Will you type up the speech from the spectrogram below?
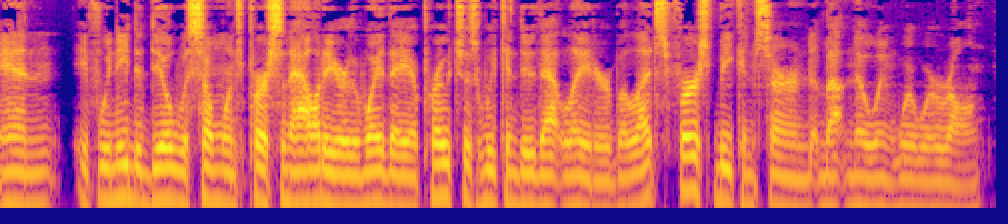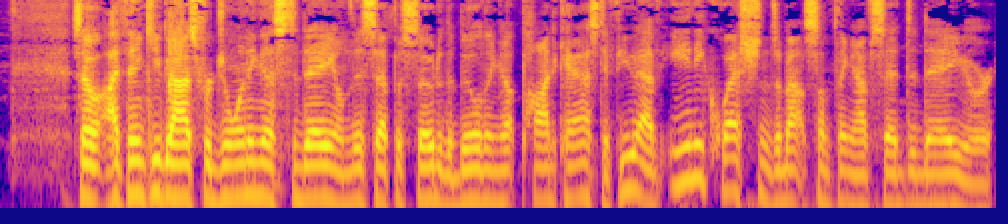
And if we need to deal with someone's personality or the way they approach us, we can do that later. But let's first be concerned about knowing where we're wrong. So I thank you guys for joining us today on this episode of the Building Up podcast. If you have any questions about something I've said today or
